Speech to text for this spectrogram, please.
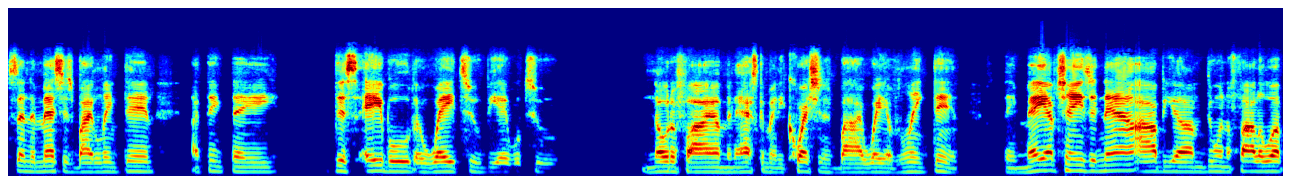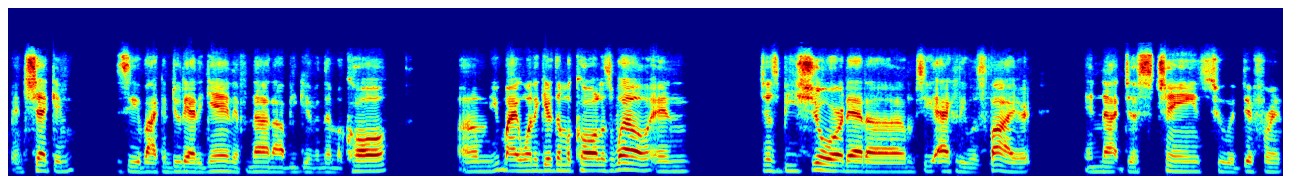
send a message by LinkedIn, I think they disabled a way to be able to notify them and ask them any questions by way of LinkedIn. They may have changed it now. I'll be um, doing a follow up and checking to see if I can do that again. If not, I'll be giving them a call. Um, you might want to give them a call as well and just be sure that um, she actually was fired and not just changed to a different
